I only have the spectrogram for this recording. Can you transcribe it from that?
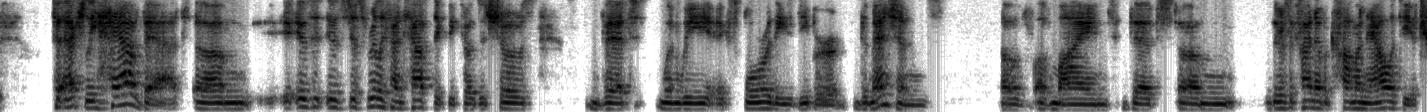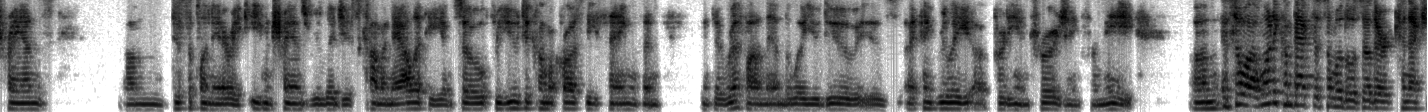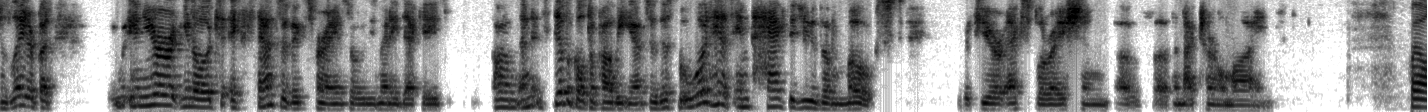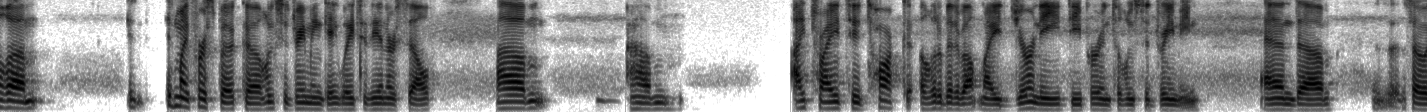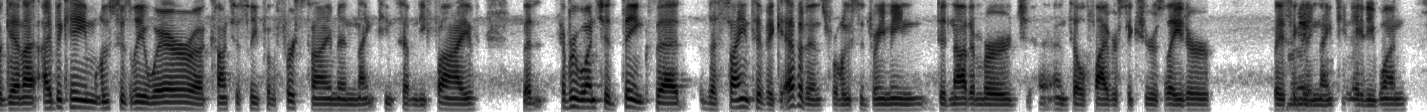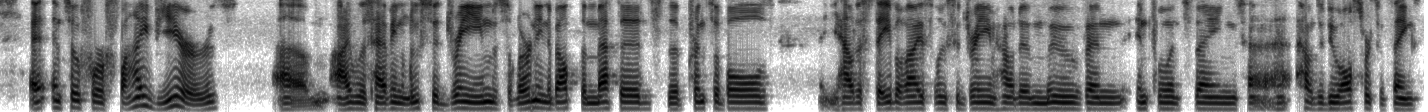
to actually have that um, is is just really fantastic because it shows that when we explore these deeper dimensions of of mind, that um, there's a kind of a commonality, a trans um, disciplinary, even trans-religious commonality. And so for you to come across these things and, and to riff on them the way you do is, I think, really uh, pretty encouraging for me. Um, and so I want to come back to some of those other connections later, but in your, you know, extensive experience over these many decades, um, and it's difficult to probably answer this, but what has impacted you the most with your exploration of uh, the nocturnal mind? Well, um, in my first book, uh, Lucid Dreaming Gateway to the Inner Self, um, um, I try to talk a little bit about my journey deeper into lucid dreaming. And um, so, again, I, I, became lucidly aware uh, consciously for the first time in 1975. But everyone should think that the scientific evidence for lucid dreaming did not emerge until five or six years later, basically right. in 1981. And, and so, for five years, um, I was having lucid dreams, learning about the methods, the principles, how to stabilize lucid dream, how to move and influence things, how to do all sorts of things.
